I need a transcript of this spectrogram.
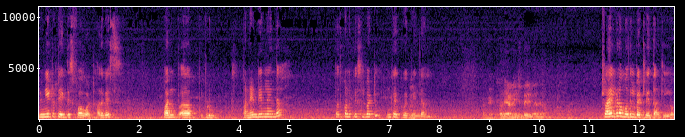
you need to take this forward otherwise పన్ ఆ, ఇప్పుడు పన్నెండేళ్ళు అయిందా పదకొండు కేసులు బట్టి ఇంకా ఎక్కువైపోయిందా? ట్రయల్ కూడా మొదలు పెట్టలేదు దాంట్లో.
